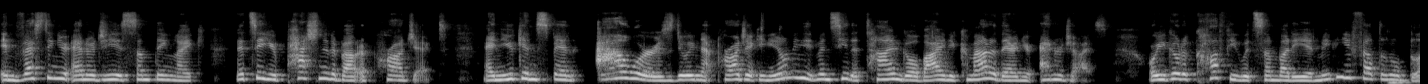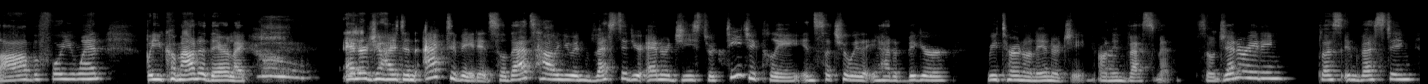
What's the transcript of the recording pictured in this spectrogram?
investing your energy is something like let's say you're passionate about a project and you can spend hours doing that project and you don't even see the time go by and you come out of there and you're energized or you go to coffee with somebody and maybe you felt a little blah before you went, but you come out of there like energized and activated. So that's how you invested your energy strategically in such a way that you had a bigger return on energy, on investment. So generating plus investing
